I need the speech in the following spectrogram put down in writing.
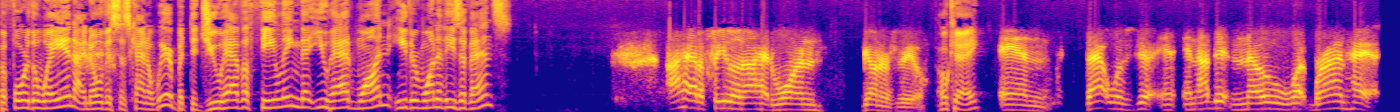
before the weigh-in? I know this is kind of weird, but did you have a feeling that you had won either one of these events? I had a feeling I had won Guntersville. Okay, and that was just, and, and I didn't know what Bryan had.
